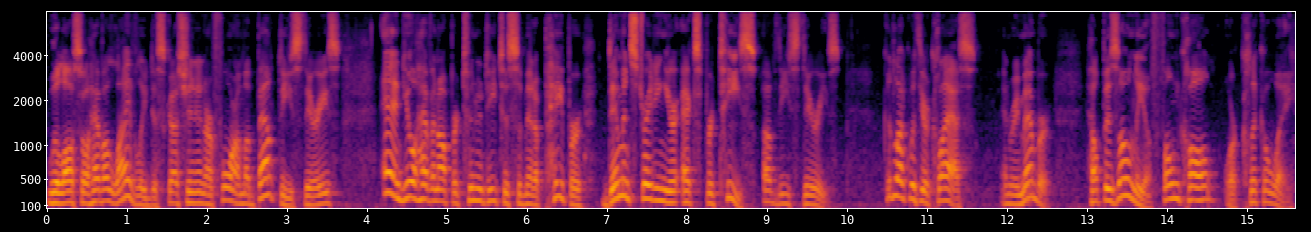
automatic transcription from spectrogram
We'll also have a lively discussion in our forum about these theories, and you'll have an opportunity to submit a paper demonstrating your expertise of these theories. Good luck with your class, and remember, help is only a phone call or click away.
